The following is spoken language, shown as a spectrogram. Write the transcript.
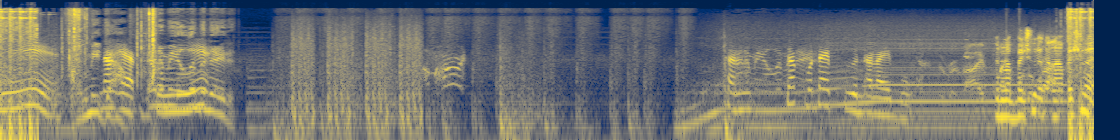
นี่ Enemy นั่งแอบ down. ตรง Enemy นี้ eliminated. ฉันจักว่าได้ปืนอะไรบุก The revived กำลังไปช่วยกำลังไปช่วย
